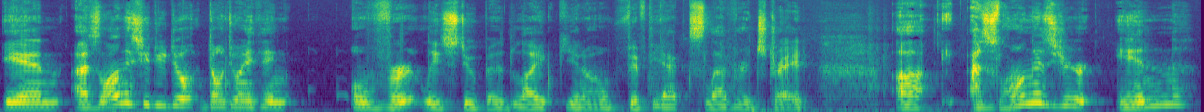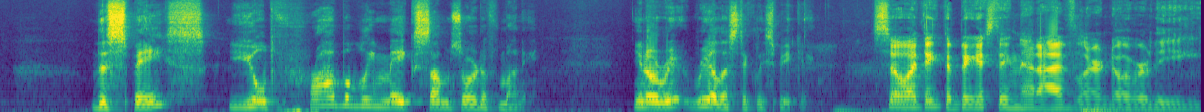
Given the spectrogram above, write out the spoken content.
in as long as you do don't, don't do anything overtly stupid like you know 50x leverage trade. Uh, as long as you're in the space you'll probably make some sort of money you know re- realistically speaking. So I think the biggest thing that I've learned over the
